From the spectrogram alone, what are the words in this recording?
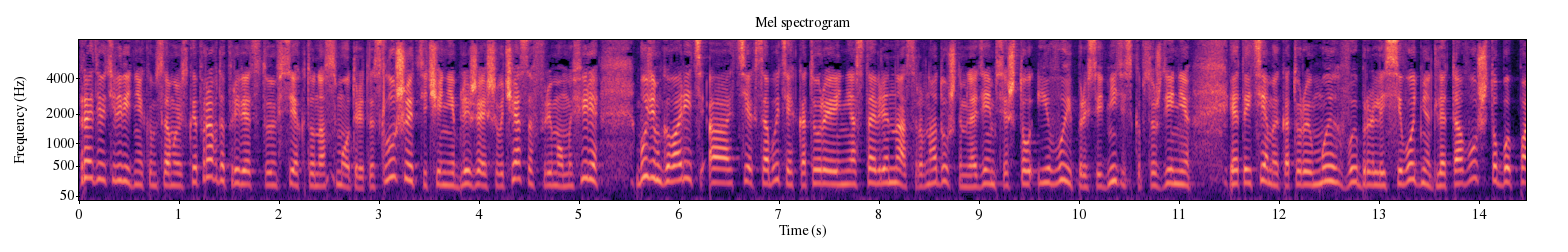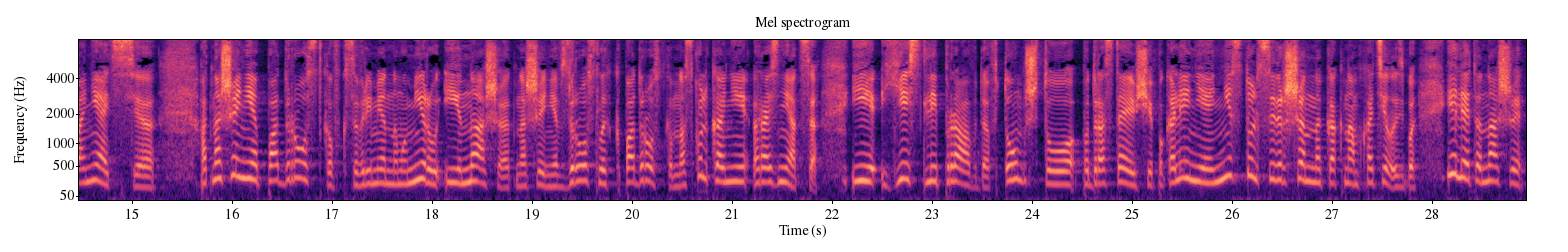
Радио телевидение «Комсомольская правда». Приветствуем всех, кто нас смотрит и слушает. В течение ближайшего часа в прямом эфире будем говорить о тех событиях, которые не оставили нас равнодушными. Надеемся, что и вы присоединитесь к обсуждению этой темы, которую мы выбрали сегодня для того, чтобы понять э, отношение подростков к современному миру и наши отношения взрослых к подросткам, насколько они разнятся. И есть ли правда в том, что подрастающее поколение не столь совершенно, как нам хотелось бы, или это наши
